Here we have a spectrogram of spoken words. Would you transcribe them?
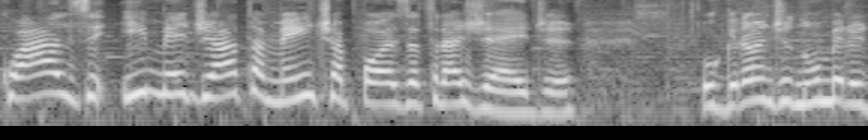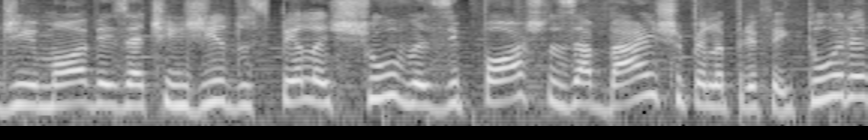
quase imediatamente após a tragédia. O grande número de imóveis atingidos pelas chuvas e postos abaixo pela prefeitura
